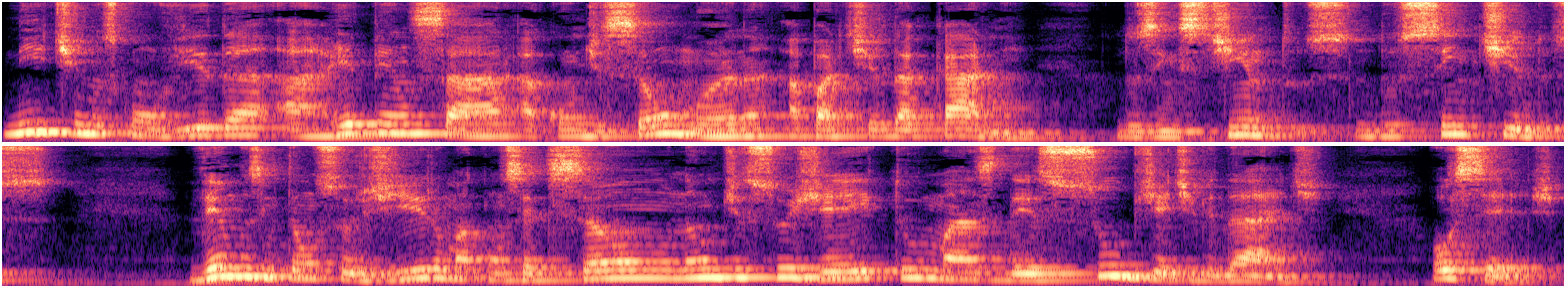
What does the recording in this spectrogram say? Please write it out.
Nietzsche nos convida a repensar a condição humana a partir da carne, dos instintos, dos sentidos Vemos então surgir uma concepção não de sujeito, mas de subjetividade, ou seja,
